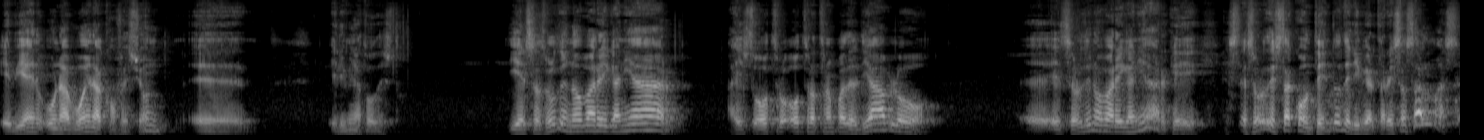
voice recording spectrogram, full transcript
y bien una buena confesión eh, elimina todo esto. Y el sacerdote no va a regañar, ahí es otra trampa del diablo, eh, el sacerdote no va a regañar, que el sacerdote está contento de libertar esas almas.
